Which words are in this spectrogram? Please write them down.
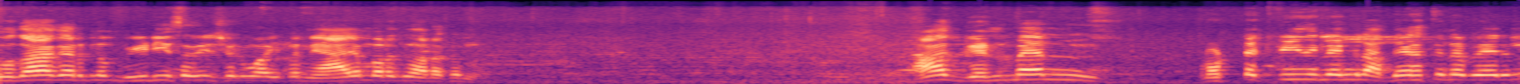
സുധാകരനും വി ഡി സതീശനുമായി ഇപ്പം ന്യായം പറഞ്ഞ് നടക്കുന്നു. ആ ഗൺമാൻ പ്രൊട്ടക്ട് ചെയ്തില്ലെങ്കിൽ അദ്ദേഹത്തിന്റെ പേരിൽ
